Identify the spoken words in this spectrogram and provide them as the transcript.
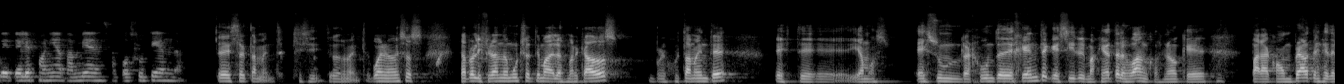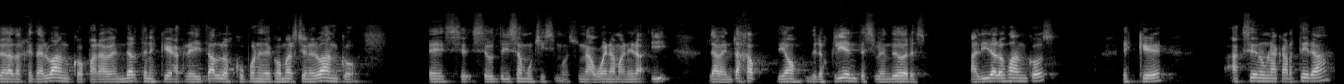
de telefonía también sacó su tienda. Exactamente, sí, sí, totalmente. Bueno, eso está proliferando mucho el tema de los mercados, porque justamente, este, digamos, es un rejunte de gente que sirve, imagínate los bancos, ¿no? Que para comprar tenés que tener la tarjeta del banco, para vender tenés que acreditar los cupones de comercio en el banco. Eh, se, utiliza muchísimo, es una buena manera. Y la ventaja, digamos, de los clientes y vendedores al ir a los bancos es que acceden a una cartera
